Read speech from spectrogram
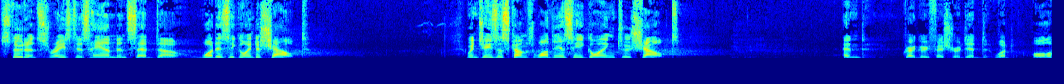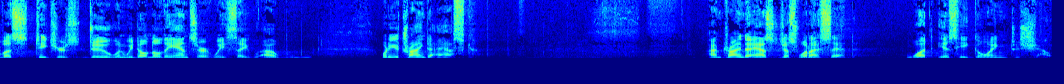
students raised his hand and said, uh, What is he going to shout? When Jesus comes, what is he going to shout? And Gregory Fisher did what all of us teachers do when we don't know the answer. We say, uh, What are you trying to ask? I'm trying to ask just what I said. What is he going to shout?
